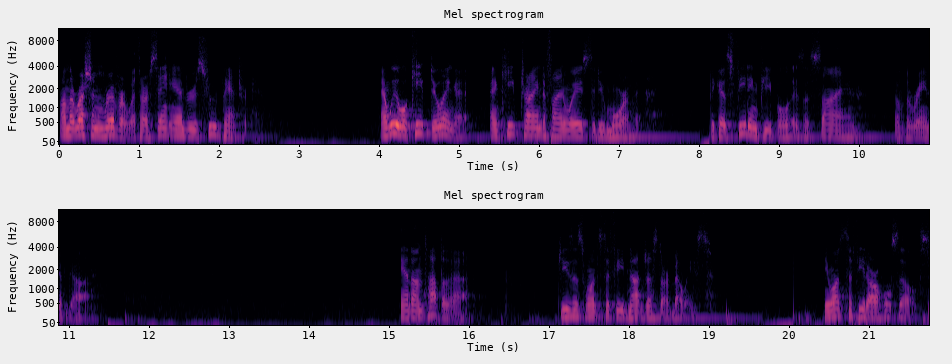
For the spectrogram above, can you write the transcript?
on the Russian River with our St. Andrew's food pantry. And we will keep doing it and keep trying to find ways to do more of it because feeding people is a sign of the reign of God. And on top of that, Jesus wants to feed not just our bellies, He wants to feed our whole selves.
